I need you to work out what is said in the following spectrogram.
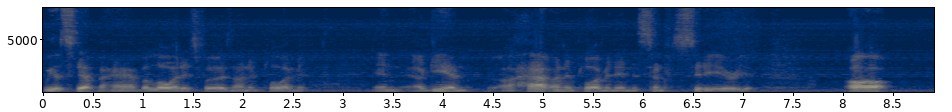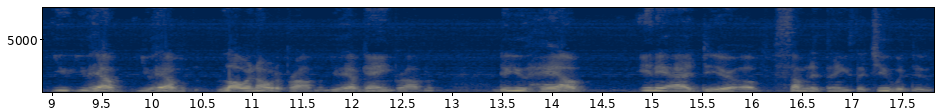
we are a step behind below it as far as unemployment. And again, a high unemployment in the central city area. Uh, you you have you have law and order problem. You have gang problem. Do you have any idea of some of the things that you would do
